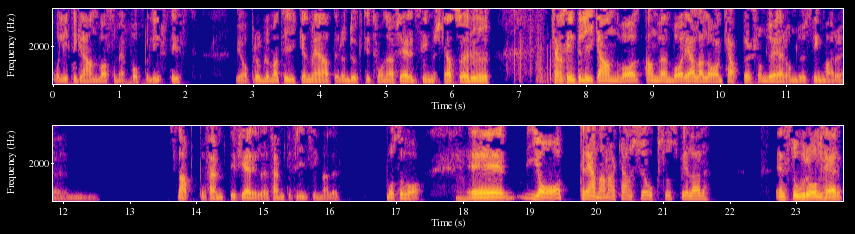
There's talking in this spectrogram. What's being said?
och lite grann vad som är populistiskt. Vi har problematiken med att är du en duktig 204 simmerska så är du kanske inte lika användbar i alla lagkapper som du är om du simmar eh, snabbt på 50 fjäril eller 50 frisim eller måste vara. Mm. Eh, ja, tränarna kanske också spelar en stor roll här.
